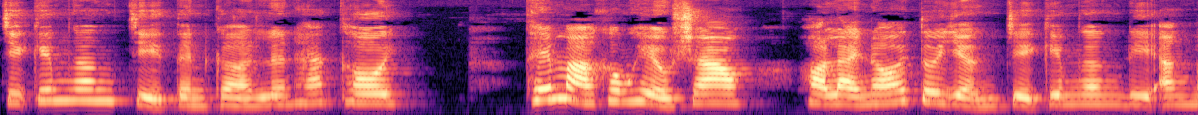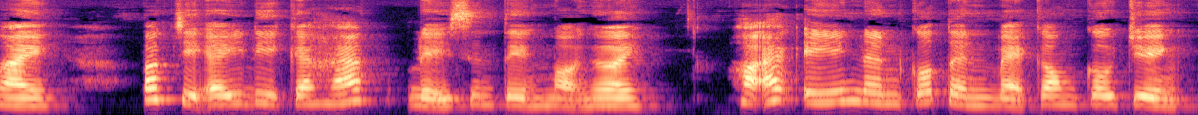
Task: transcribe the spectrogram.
Chị Kim Ngân chỉ tình cờ lên hát thôi. Thế mà không hiểu sao, họ lại nói tôi dẫn chị Kim Ngân đi ăn mày, bắt chị ấy đi ca hát để xin tiền mọi người. Họ ác ý nên cố tình bẻ cong câu chuyện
